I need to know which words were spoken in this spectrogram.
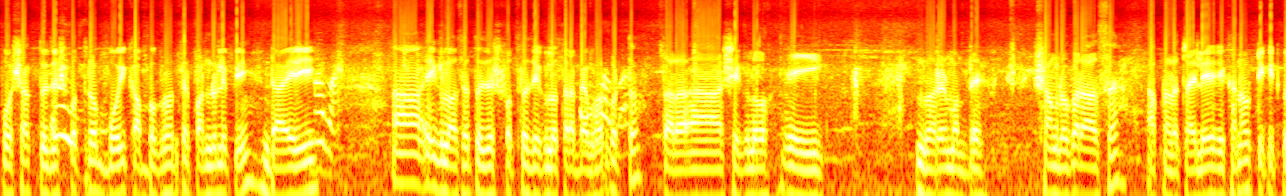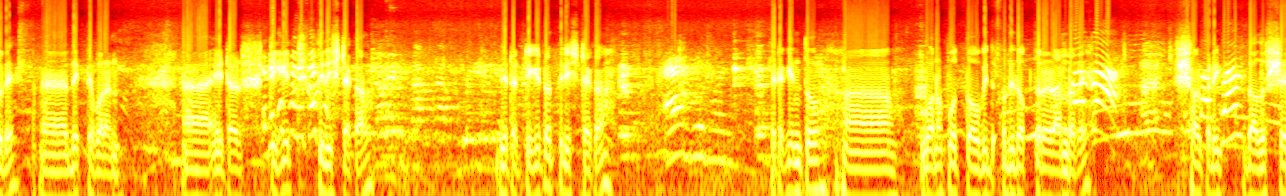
পোশাক তৈজসপত্র বই কাব্যগ্রন্থের পাণ্ডুলিপি ডায়েরি এগুলো আছে তৈজসপত্র যেগুলো তারা ব্যবহার করত তারা সেগুলো এই ঘরের মধ্যে সংগ্রহ করা আছে। আপনারা চাইলে এখানেও টিকিট করে দেখতে পারেন। এটার টিকিট তিরিশ টাকা। এটার টিকিটও তিরিশ টাকা। এটা কিন্তু গণপূর্ত অধিদপ্তরের আন্ডারে সরকারি রাজস্বে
